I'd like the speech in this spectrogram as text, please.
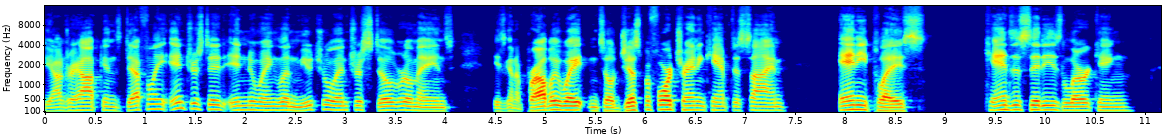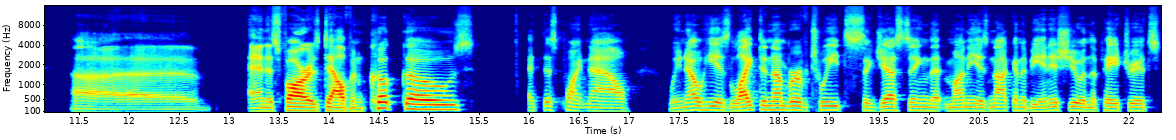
DeAndre Hopkins definitely interested in New England. Mutual interest still remains. He's going to probably wait until just before training camp to sign any place. Kansas City's lurking. Uh, and as far as Dalvin Cook goes, at this point now, we know he has liked a number of tweets suggesting that money is not going to be an issue and the Patriots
